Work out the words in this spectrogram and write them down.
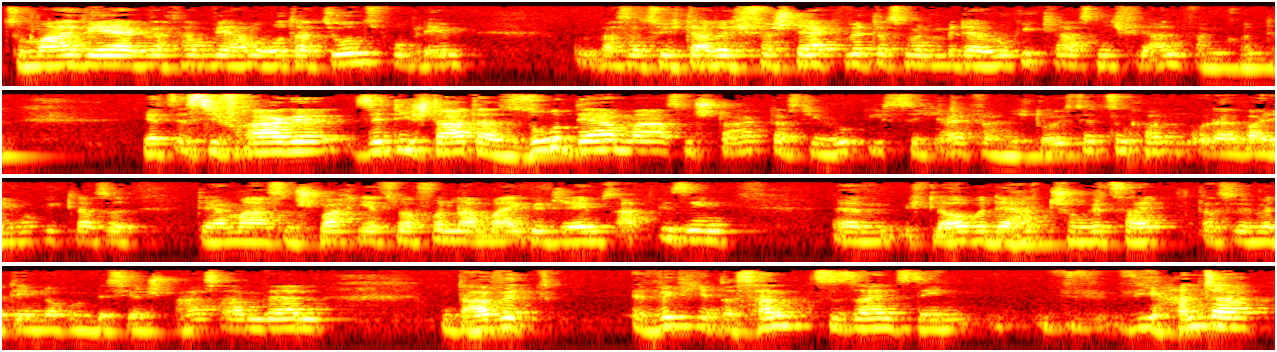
Zumal wir ja gesagt haben, wir haben ein Rotationsproblem, was natürlich dadurch verstärkt wird, dass man mit der Rookie-Class nicht viel anfangen konnte. Jetzt ist die Frage, sind die Starter so dermaßen stark, dass die Rookies sich einfach nicht durchsetzen konnten oder war die Rookie-Klasse dermaßen schwach? Jetzt mal von der Michael James abgesehen. Ähm, ich glaube, der hat schon gezeigt, dass wir mit dem noch ein bisschen Spaß haben werden. Und da wird wirklich interessant zu sein, zu sehen, wie Hunter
